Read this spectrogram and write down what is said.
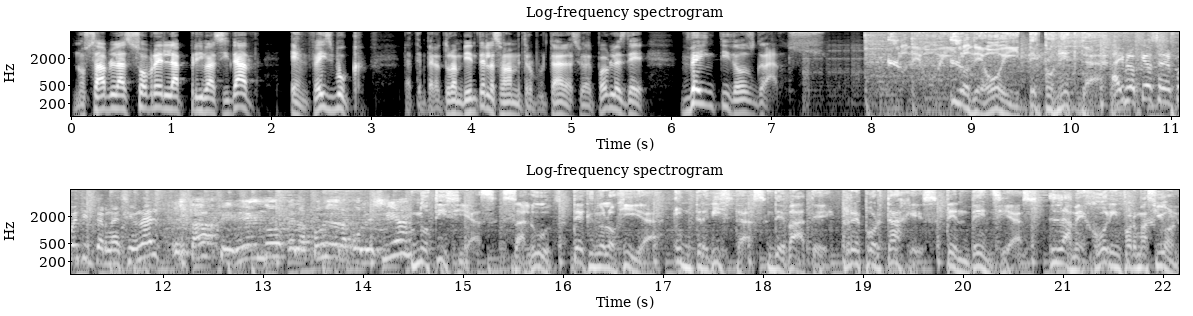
nos habla sobre la privacidad en Facebook. La temperatura ambiente en la zona metropolitana de la ciudad de Puebla es de 22 grados. Lo de hoy te conecta. Hay bloqueos en el puente internacional. Está pidiendo el apoyo de la policía. Noticias, salud, tecnología, entrevistas, debate, reportajes, tendencias, la mejor información.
